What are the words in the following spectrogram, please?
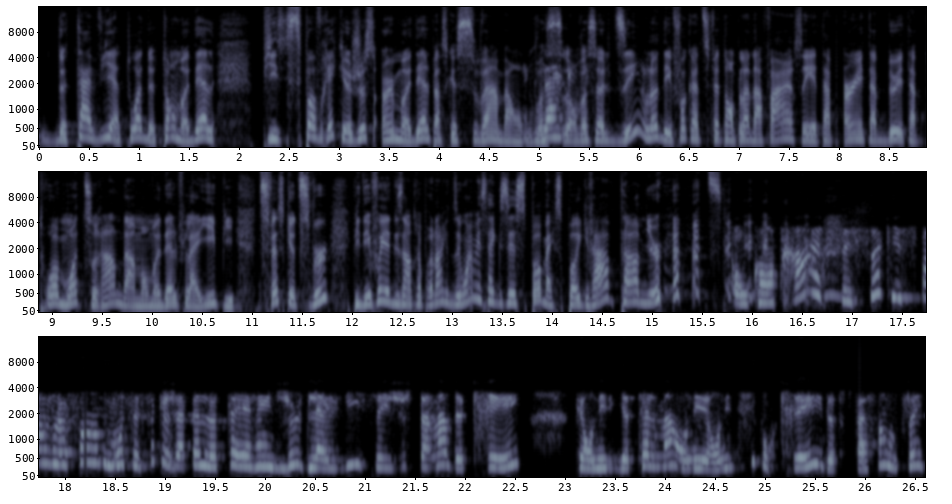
de ta vie à toi, de ton modèle. Puis c'est pas vrai qu'il y a juste un modèle parce que souvent, ben, on, va, on va se le dire, là, des fois, quand tu fais ton plan d'affaires, c'est étape 1, étape 2, étape 3. Moi, tu rentres dans mon modèle flyer, puis tu fais ce que tu veux. Puis des fois, il y a des entrepreneurs qui disent, ouais, mais ça n'existe pas. Ben, c'est pas grave, tant mieux. Au contraire, c'est ça qui est super le fun. Moi, c'est ça que j'appelle le terrain de jeu de la vie. C'est justement de créer on est, il y a tellement, on est, on est ici pour créer de toute façon, tu sais.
